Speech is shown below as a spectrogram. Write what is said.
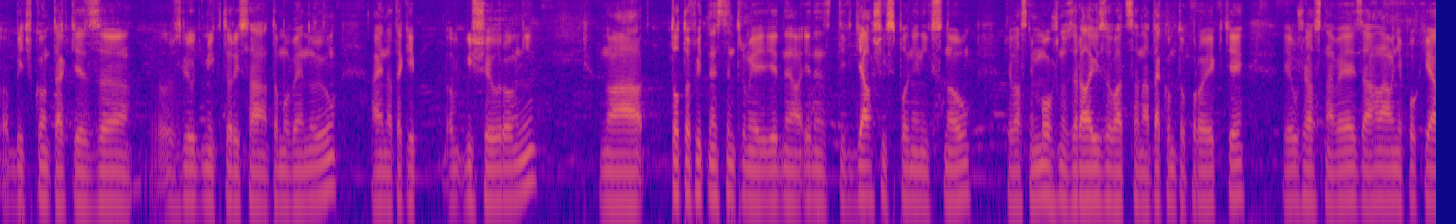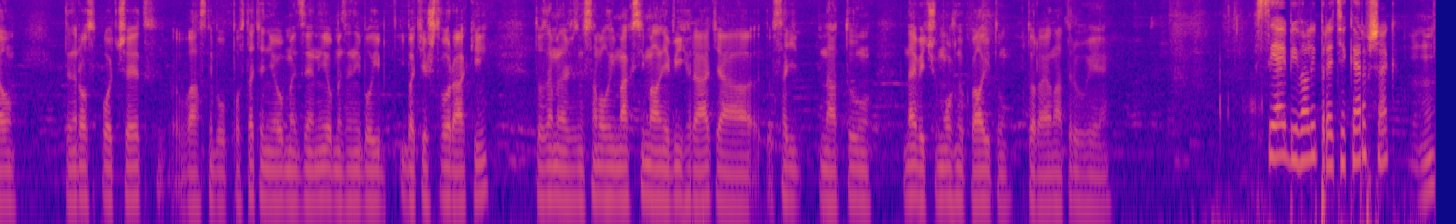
byť v kontakte s, s ľuďmi, ktorí sa tomu venujú, aj na takej vyššej úrovni. No a toto fitness centrum je jedna, jeden z tých ďalších splnených snov, že vlastne možnosť realizovať sa na takomto projekte je úžasná vec a hlavne pokiaľ ten rozpočet vlastne bol v podstate neobmedzený, obmedzený boli iba tie štvoráky. To znamená, že sme sa mohli maximálne vyhrať a sadiť na tú najväčšiu možnú kvalitu, ktorá na trhu je. Si aj bývalý pretekár však? Uh-huh.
